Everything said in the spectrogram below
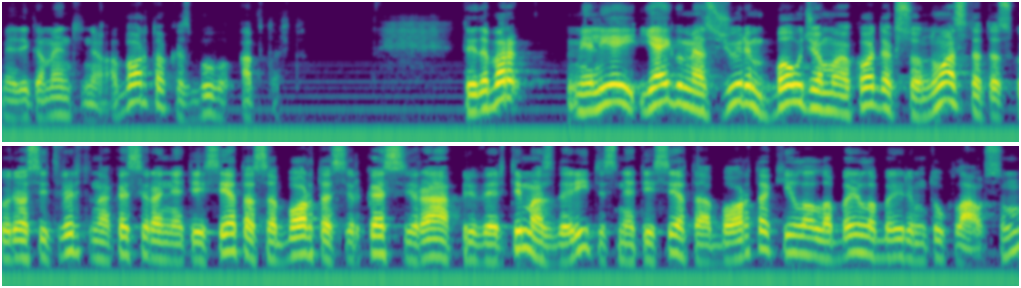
medicamentinio aborto, kas buvo aptarta. Tai dabar Mėlyjei, jeigu mes žiūrim baudžiamojo kodekso nuostatas, kurios įtvirtina, kas yra neteisėtas abortas ir kas yra privertimas darytis neteisėtą abortą, kyla labai labai rimtų klausimų,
